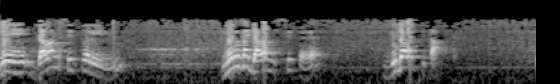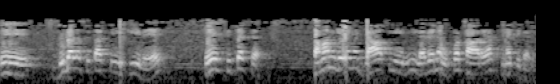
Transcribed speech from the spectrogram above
මේ ජවන් සිත් වලින් මුල්ම ජවන් සිත දුබල සිතක්. ඒ දුබල සිතක් කීවේ ඒ සිතට Tamangeema જાතියෙන් ලැබෙන උපකාරයක් නැති බැරි.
